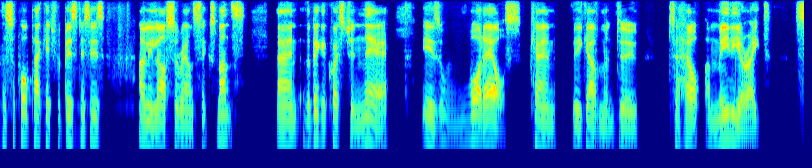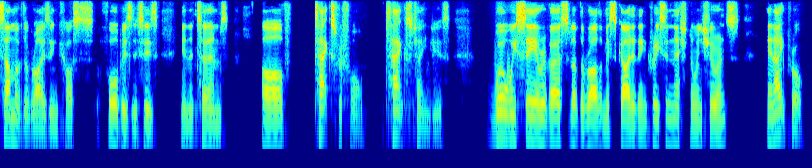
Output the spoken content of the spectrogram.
The support package for businesses only lasts around six months. And the bigger question there is what else can the government do to help ameliorate some of the rising costs for businesses in the terms of tax reform, tax changes, Will we see a reversal of the rather misguided increase in national insurance in April?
